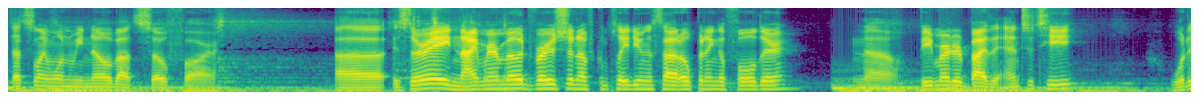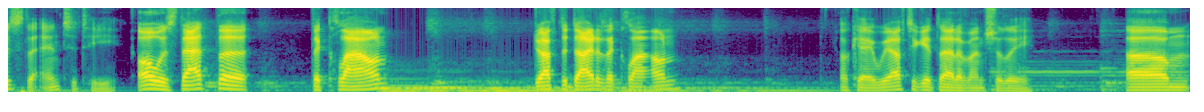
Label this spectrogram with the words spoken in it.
that's the only one we know about so far. Uh, is there a Nightmare Mode version of completing without opening a folder? No. Be murdered by the entity? What is the entity? Oh, is that the the clown? Do I have to die to the clown? Okay, we have to get that eventually. Um,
